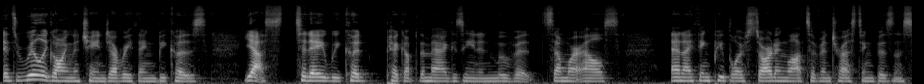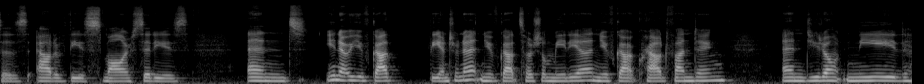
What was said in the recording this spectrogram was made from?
it's really going to change everything because yes, today we could pick up the magazine and move it somewhere else. And I think people are starting lots of interesting businesses out of these smaller cities. And, you know, you've got the internet and you've got social media and you've got crowdfunding, and you don't need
